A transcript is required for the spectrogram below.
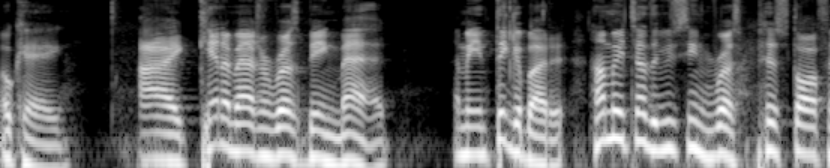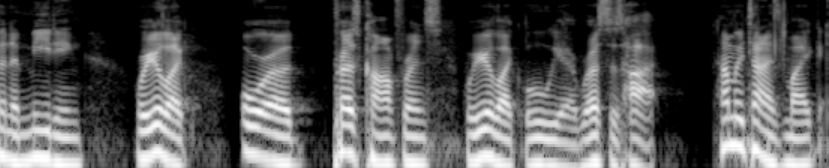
okay. I can't imagine Russ being mad. I mean, think about it. How many times have you seen Russ pissed off in a meeting where you're like, or a press conference where you're like, oh yeah, Russ is hot. How many times, Mike,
